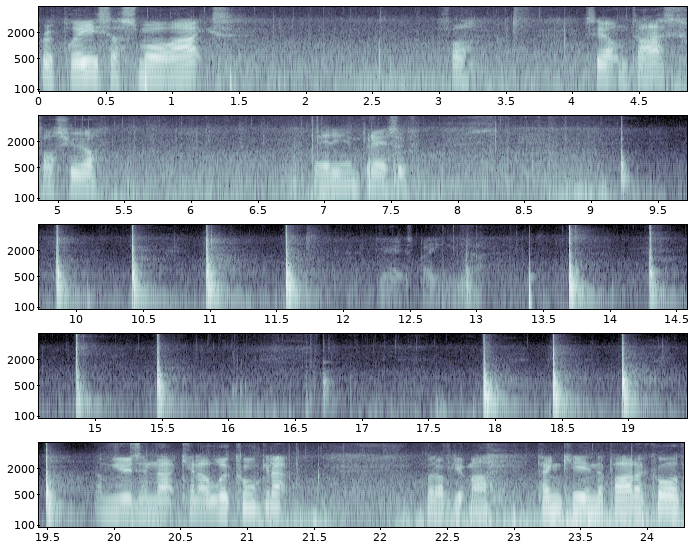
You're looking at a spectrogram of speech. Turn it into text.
replace a small axe for certain tasks for sure. Very impressive. I'm using that kind of Luco grip where I've got my pinky in the paracord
